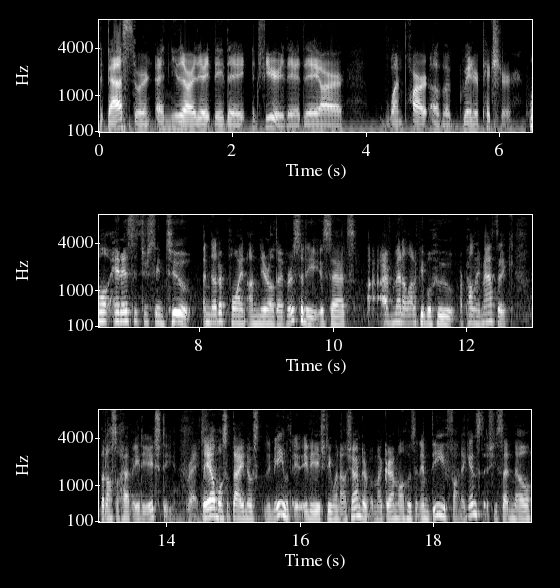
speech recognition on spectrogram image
the best or and neither are they they, they inferior. They they are one part of a greater picture. Well, and it's interesting too. Another point on neurodiversity is that I've met a lot of people who are polymathic but also have ADHD. Right. They almost diagnosed me with ADHD when I was younger, but my grandma, who's an MD, fought against it. She said, "No,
